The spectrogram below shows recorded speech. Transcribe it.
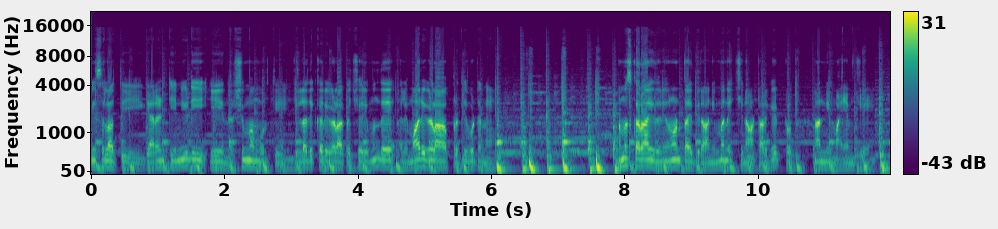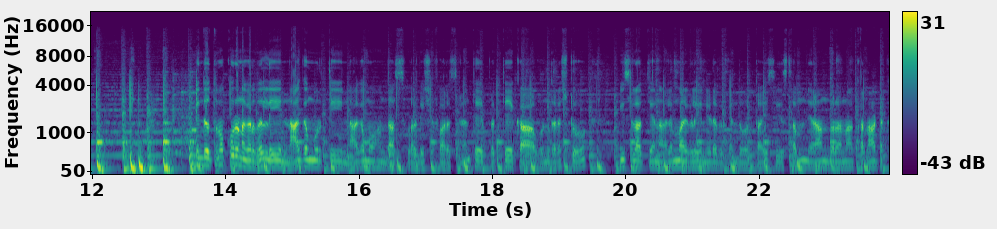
ಮೀಸಲಾತಿ ಗ್ಯಾರಂಟಿ ನೀಡಿ ಎ. ನರಸಿಂಹಮೂರ್ತಿ ಜಿಲ್ಲಾಧಿಕಾರಿಗಳ ಕಚೇರಿ ಮುಂದೆ ಅಲೆಮಾರಿಗಳ ಪ್ರತಿಭಟನೆ. ನಮಸ್ಕಾರ, ಇದು ನೀವು ನೋಡ್ತಾ ಇದ್ದೀರಾ ನಿಮ್ಮ ನೆಚ್ಚಿನ ಟಾರ್ಗೆಟ್ ನಾನು ನಿಮ್ಮ ಎಂ ಜೆ ಇಂದು ತುಮಕೂರು ನಗರದಲ್ಲಿ ನಾಗಮೂರ್ತಿ ನಾಗಮೋಹನ್ ದಾಸ್ ವರದಿ ಶಿಫಾರಸಿನಂತೆ ಪ್ರತ್ಯೇಕ ಒಂದರಷ್ಟು ಮೀಸಲಾತಿಯನ್ನು ಅಲೆಮಾರಿಗಳಿಗೆ ನೀಡಬೇಕೆಂದು ಒತ್ತಾಯಿಸಿ ಸ್ಲಂ ಜನಾಂದೋಲನ ಕರ್ನಾಟಕ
